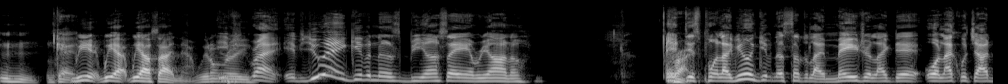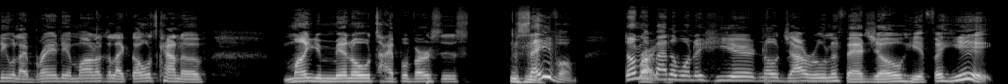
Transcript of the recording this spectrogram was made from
Mm-hmm. Okay, We we we outside now. We don't If- really. right. If you ain't giving us Beyonce and Rihanna at Right. this point, like you ain't giving us something like major like that, or like what y'all did with like Brandy and Monica, like those kind of monumental type of verses, Mhm. save them. Don't Right. nobody want to hear no Ja Rule and Fat Joe hit for hit.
